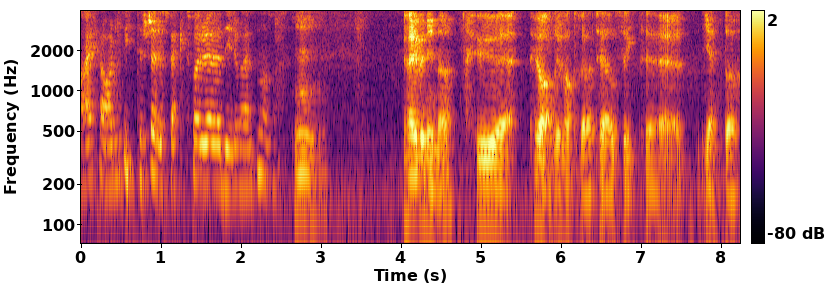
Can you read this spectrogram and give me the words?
Nei, jeg har den ytterste respekt for dyreverden, dyreverdenen, altså. Mm. Jeg har ei venninne. Hun, hun har aldri klart å relatere seg til jenter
